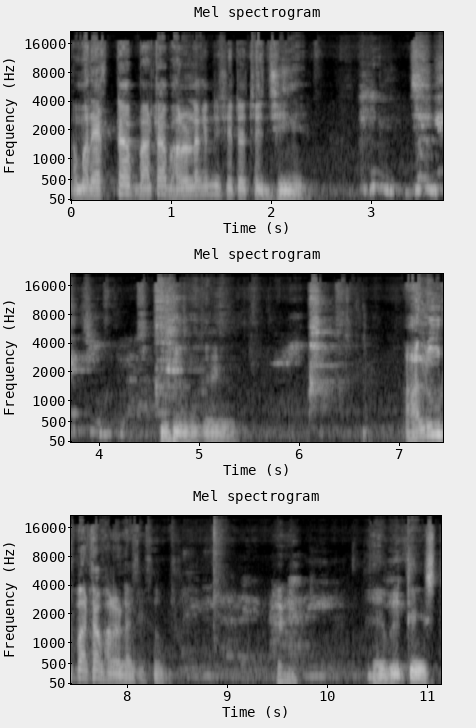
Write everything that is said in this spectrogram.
আমার একটা বাটা ভালো লাগেনি সেটা হচ্ছে ঝিঙে। আলুর বাটা ভালো লাগে খুব। হেভি টেস্ট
